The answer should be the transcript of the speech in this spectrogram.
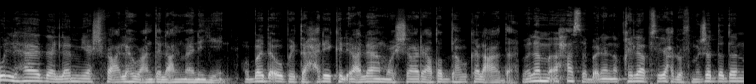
كل هذا لم يشفع له عند العلمانيين وبدأوا بتحريك الإعلام والشارع ضده كالعادة. ولما أحس بأن الانقلاب سيحدث مجددا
